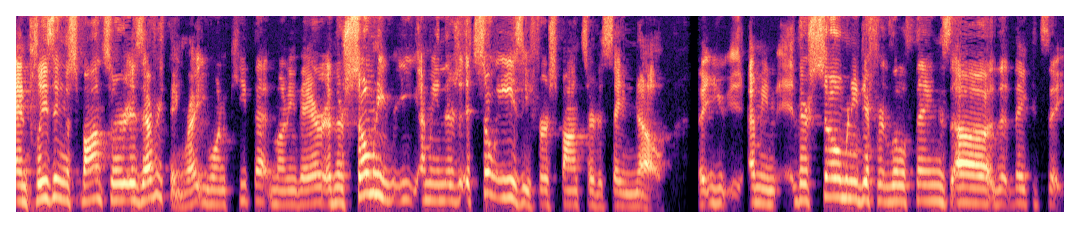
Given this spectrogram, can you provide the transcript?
And pleasing the sponsor is everything, right? You want to keep that money there. And there's so many. I mean, there's it's so easy for a sponsor to say no. That you, I mean, there's so many different little things uh, that they could say.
